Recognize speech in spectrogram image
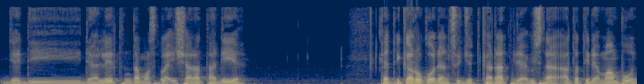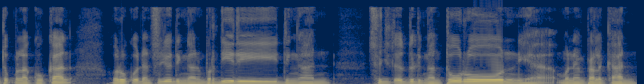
jadi dalil tentang masalah isyarat tadi ya. Ketika ruko dan sujud. Karena tidak bisa atau tidak mampu untuk melakukan ruko dan sujud dengan berdiri dengan sujud itu dengan turun ya menempelkan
